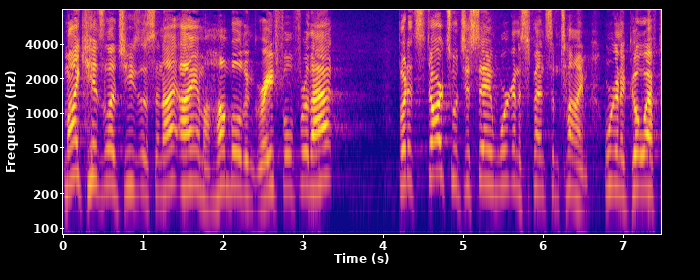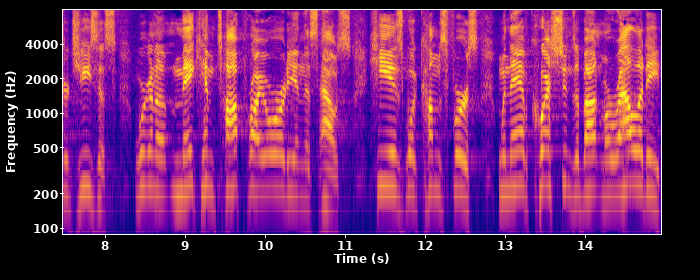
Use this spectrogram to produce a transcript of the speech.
My kids love Jesus, and I, I am humbled and grateful for that. But it starts with just saying, we're going to spend some time. We're going to go after Jesus. We're going to make him top priority in this house. He is what comes first. When they have questions about morality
